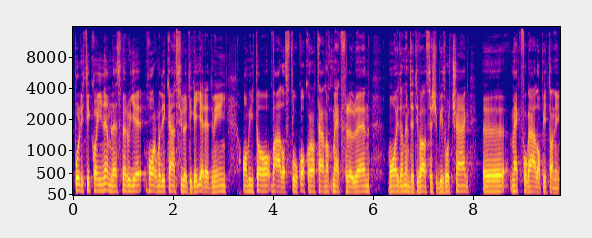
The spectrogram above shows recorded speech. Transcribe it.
politikai nem lesz, mert ugye harmadikán születik egy eredmény, amit a választók akaratának megfelelően majd a Nemzeti Választási Bizottság ö, meg fog állapítani.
